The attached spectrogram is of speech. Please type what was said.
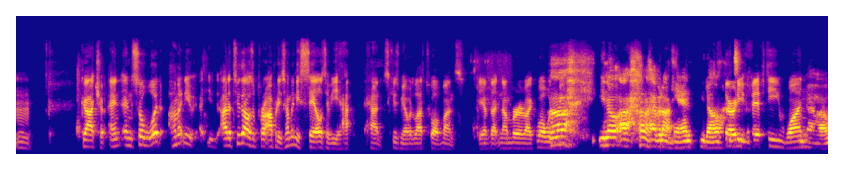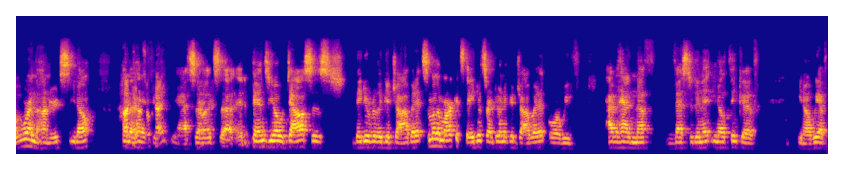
Mm. Gotcha. And and so what? How many out of two thousand properties? How many sales have you ha- had? Excuse me, over the last twelve months? Do you have that number? Like, what would? Uh, you know, I don't have it on hand. You know, 30, 50, one. No, we're in the hundreds. You know, hundreds. Okay. Yeah, so it's uh, it depends. You know, Dallas is they do a really good job at it. Some of the markets, the agents aren't doing a good job at it, or we've haven't had enough vested in it. You know, think of, you know, we have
